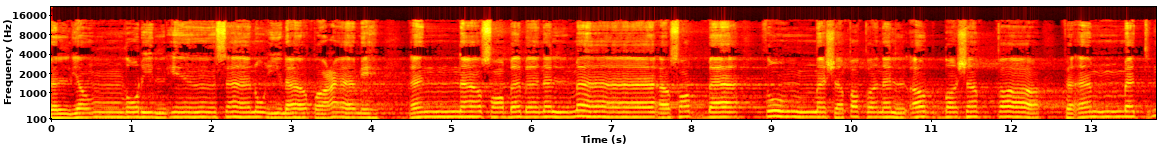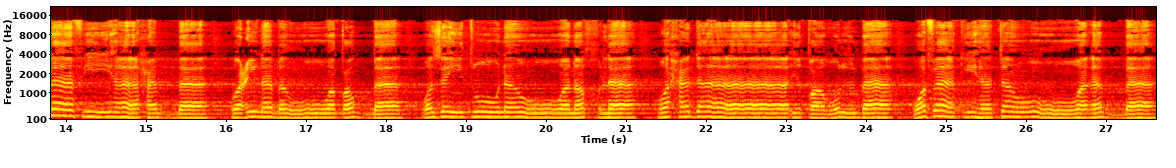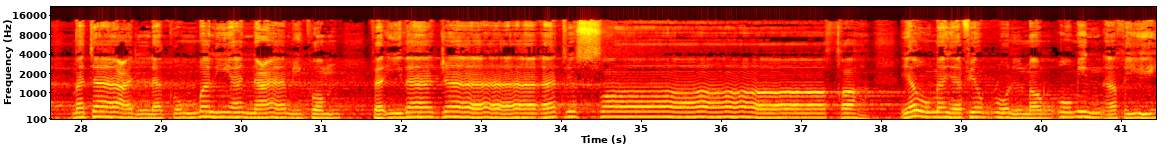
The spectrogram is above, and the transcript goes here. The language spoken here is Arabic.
فلينظر الإنسان إلى طعامه أنا صببنا الماء صبا ثم شققنا الأرض شقا فأنبتنا فيها حبا وعنبا وقضبا وزيتونا ونخلا وحدائق غلبا وفاكهة وأبا متاعا لكم ولينعامكم فإذا جاءت الصاخة يوم يفر المرء من أخيه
